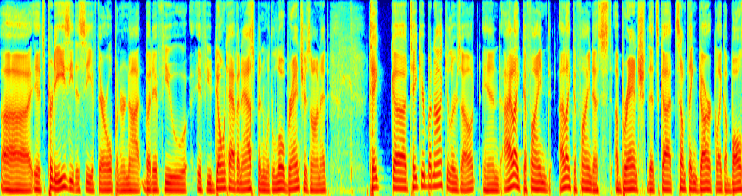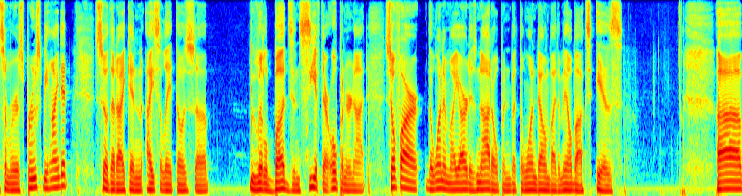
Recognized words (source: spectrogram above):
uh, it's pretty easy to see if they're open or not. But if you if you don't have an aspen with low branches on it, take uh, take your binoculars out, and I like to find I like to find a, a branch that's got something dark like a balsam or a spruce behind it, so that I can isolate those uh, little buds and see if they're open or not. So far, the one in my yard is not open, but the one down by the mailbox is. Uh,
